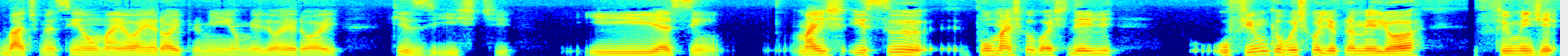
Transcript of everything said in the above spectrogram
Batman assim é o maior herói para mim, é o melhor herói que existe. E assim, mas isso, por mais que eu goste dele, o filme que eu vou escolher para melhor filme de,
